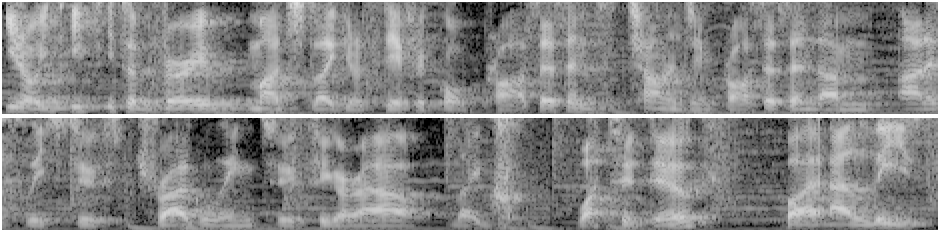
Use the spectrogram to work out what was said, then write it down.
you know, it, it's, it's a very much like a difficult process and it's challenging process. And I'm honestly still struggling to figure out like what to do. But at least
